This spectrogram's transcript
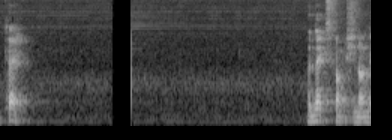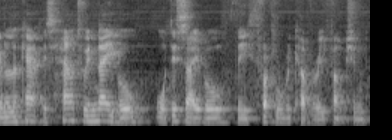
Okay. The next function I'm going to look at is how to enable or disable the throttle recovery function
